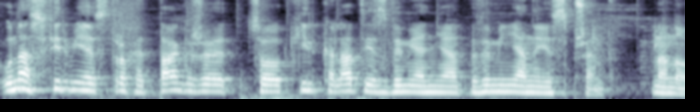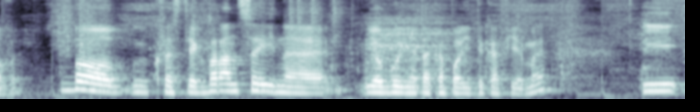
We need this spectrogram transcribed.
u nas w firmie jest trochę tak, że co kilka lat jest wymiania, wymieniany jest sprzęt na nowy. Bo kwestie gwarancyjne i ogólnie taka polityka firmy. I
